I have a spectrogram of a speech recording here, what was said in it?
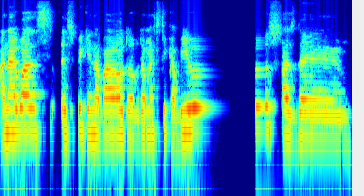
and I was speaking about of domestic abuse as the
